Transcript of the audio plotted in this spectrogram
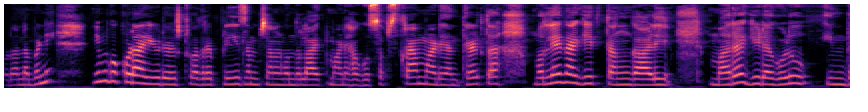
ನೋಡೋಣ ಬನ್ನಿ. ನಿಮಗೂ ಕೂಡ ಈ ವಿಡಿಯೋ ಇಷ್ಟವಾದರೆ ಪ್ಲೀಸ್ ನಮ್ಮ ಚಾನಲ್ಗೊಂದು ಲೈಕ್ ಮಾಡಿ ಹಾಗೂ ಸಬ್ಸ್ಕ್ರೈಬ್ ಮಾಡಿ ಅಂತ ಹೇಳ್ತಾ ಮೊದಲನೇದಾಗಿ ತಂಗಾಳಿ ಮರಗಿಡಗಳು ಇಂದ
